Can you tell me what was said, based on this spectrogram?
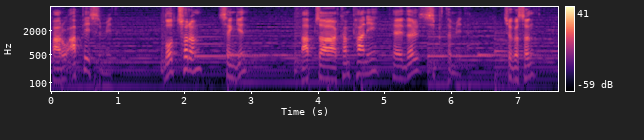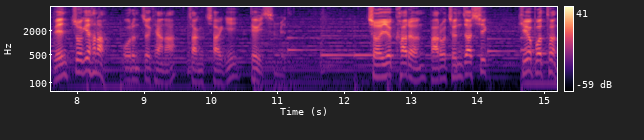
바로 앞에 있습니다. 노처럼 생긴 납작한 판이 paddle shift입니다. 저것은 왼쪽에 하나 오른쪽에 하나 장착이 되어 있습니다. 저 역할은 바로 전자식 기어 버튼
